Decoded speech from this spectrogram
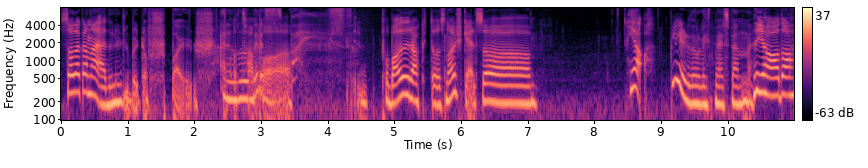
Så da kan jeg add a little bit of spice. Og little ta bit på, of på badedrakt og snorkel, så Ja. Blir det noe litt mer spennende? Ja da.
